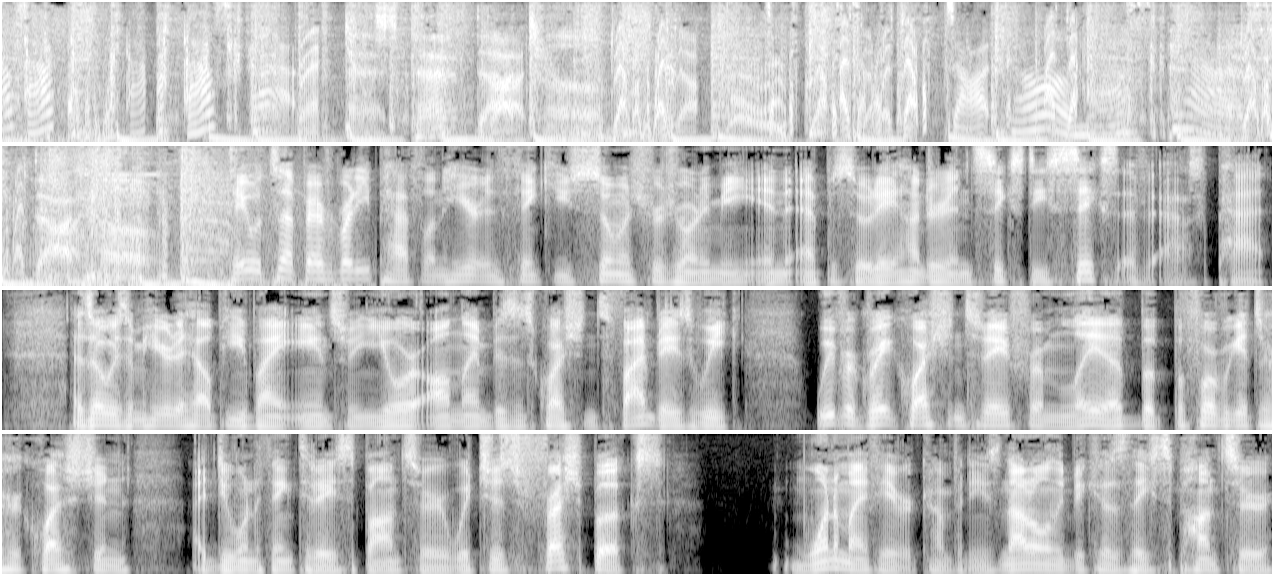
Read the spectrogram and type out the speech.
Ask, ask, ask Pat. AskPat.com. Dot com. AskPat. Hey, what's up, everybody? Pat Flynn here, and thank you so much for joining me in episode 866 of Ask Pat. As always, I'm here to help you by answering your online business questions five days a week. We have a great question today from Leah, but before we get to her question, I do want to thank today's sponsor, which is FreshBooks one of my favorite companies, not only because they sponsor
